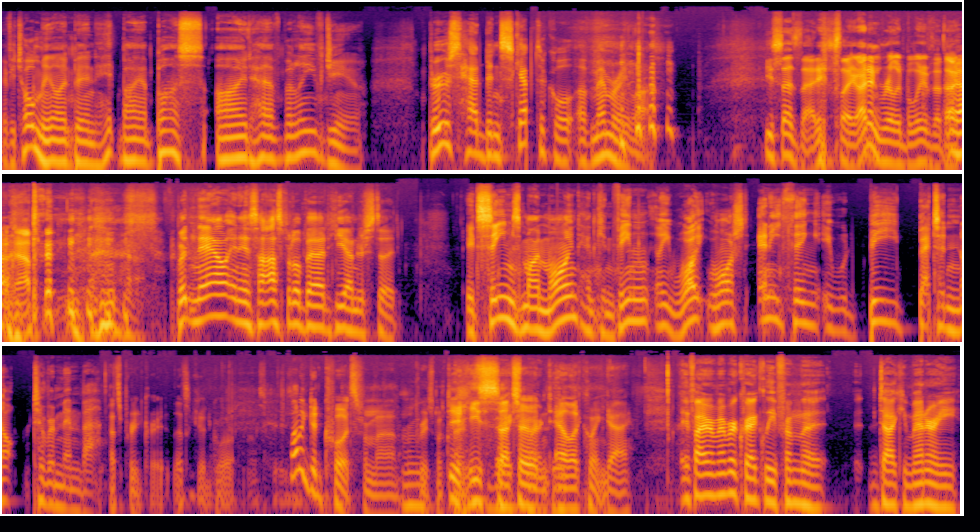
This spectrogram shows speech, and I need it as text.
If you told me I'd been hit by a bus, I'd have believed you. Bruce had been skeptical of memory loss. He says that. He's like, I didn't really believe that that could happen. but now in his hospital bed, he understood. It seems my mind had conveniently whitewashed anything it would be better not to remember. That's pretty great. That's a good quote. That's. A lot of good quotes from uh, Bruce McLaren. Dude, he's Very such an too. eloquent guy. If I remember correctly from the documentary,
